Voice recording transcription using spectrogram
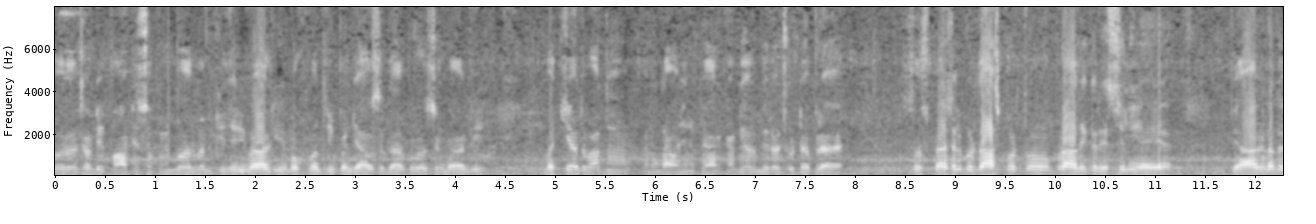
ਔਰ ਸਾਡੇ ਪਾਰਟੀ ਸੁਪਰੀਮੋ ਅਰਵਿੰਦ ਕੇਜਰੀਵਾਲ ਜੀ, ਮੁੱਖ ਮੰਤਰੀ ਪੰਜਾਬ ਸਰਦਾਰ ਭਗਵੰਤ ਸਿੰਘ ਮਾਨ ਜੀ, ਬੱਚਿਆਂ ਤੋਂ ਵੱਧ ਰੰਧਾਵਾ ਜੀ ਨੂੰ ਪਿਆਰ ਕਰਦੇ ਔਰ ਮੇਰਾ ਛੋਟਾ ਭਰਾ ਹੈ। ਸੋ ਸਪੈਸ਼ਲ ਗੁਰਦਾਸਪੁਰ ਤੋਂ ਭਰਾ ਦੇ ਘਰੇ ਇਸੇ ਲਈ ਆਏ ਆ। ਪਿਆਰ, ਇਹਨਾਂ ਦੇ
